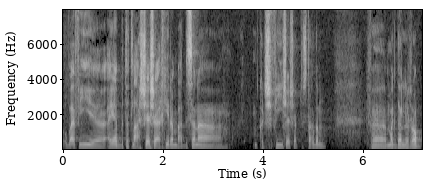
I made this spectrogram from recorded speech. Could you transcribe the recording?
وبقى في آيات بتطلع على الشاشة أخيرا بعد سنة ما كانش في شاشة بتستخدم. فمجدا للرب.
